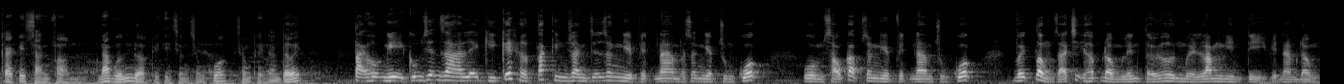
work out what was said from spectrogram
các cái sản phẩm đáp ứng được cái thị trường Trung Quốc trong thời gian tới. Tại hội nghị cũng diễn ra lễ ký kết hợp tác kinh doanh giữa doanh nghiệp Việt Nam và doanh nghiệp Trung Quốc, gồm 6 cặp doanh nghiệp Việt Nam Trung Quốc với tổng giá trị hợp đồng lên tới hơn 15.000 tỷ Việt Nam đồng.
